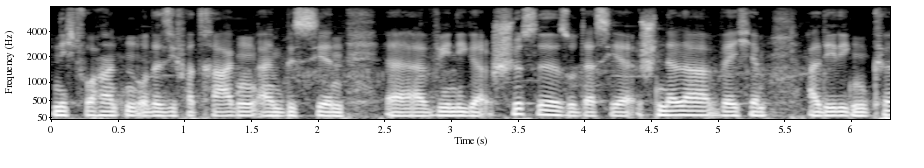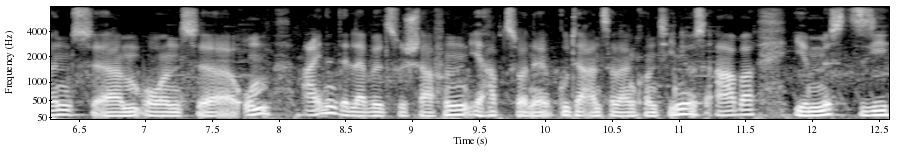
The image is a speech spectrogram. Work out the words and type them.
nicht vorhanden oder sie vertragen ein bisschen äh, weniger Schüsse, sodass ihr schneller welche erledigen könnt. Ähm, und äh, um einen der Level zu schaffen, ihr habt zwar eine gute Anzahl an Continues, aber ihr müsst sie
